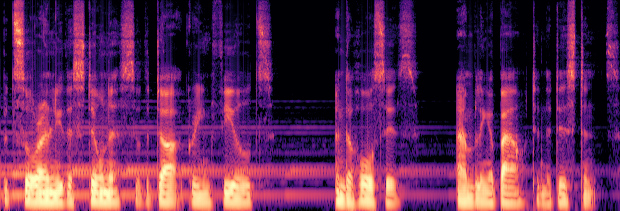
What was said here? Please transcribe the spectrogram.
but saw only the stillness of the dark green fields and the horses ambling about in the distance.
